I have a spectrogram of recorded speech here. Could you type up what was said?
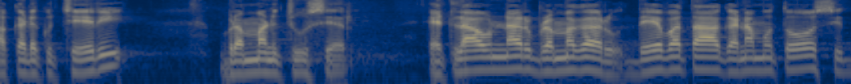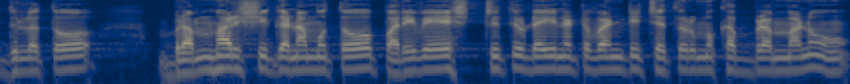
అక్కడకు చేరి బ్రహ్మను చూశారు. ఎట్లా ఉన్నారు బ్రహ్మగారు? దేవతా గణముతో సిద్ధులతో బ్రహ్మర్షి గణముతో పరివేష్టితుడైనటువంటి చతుర్ముఖ బ్రహ్మను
